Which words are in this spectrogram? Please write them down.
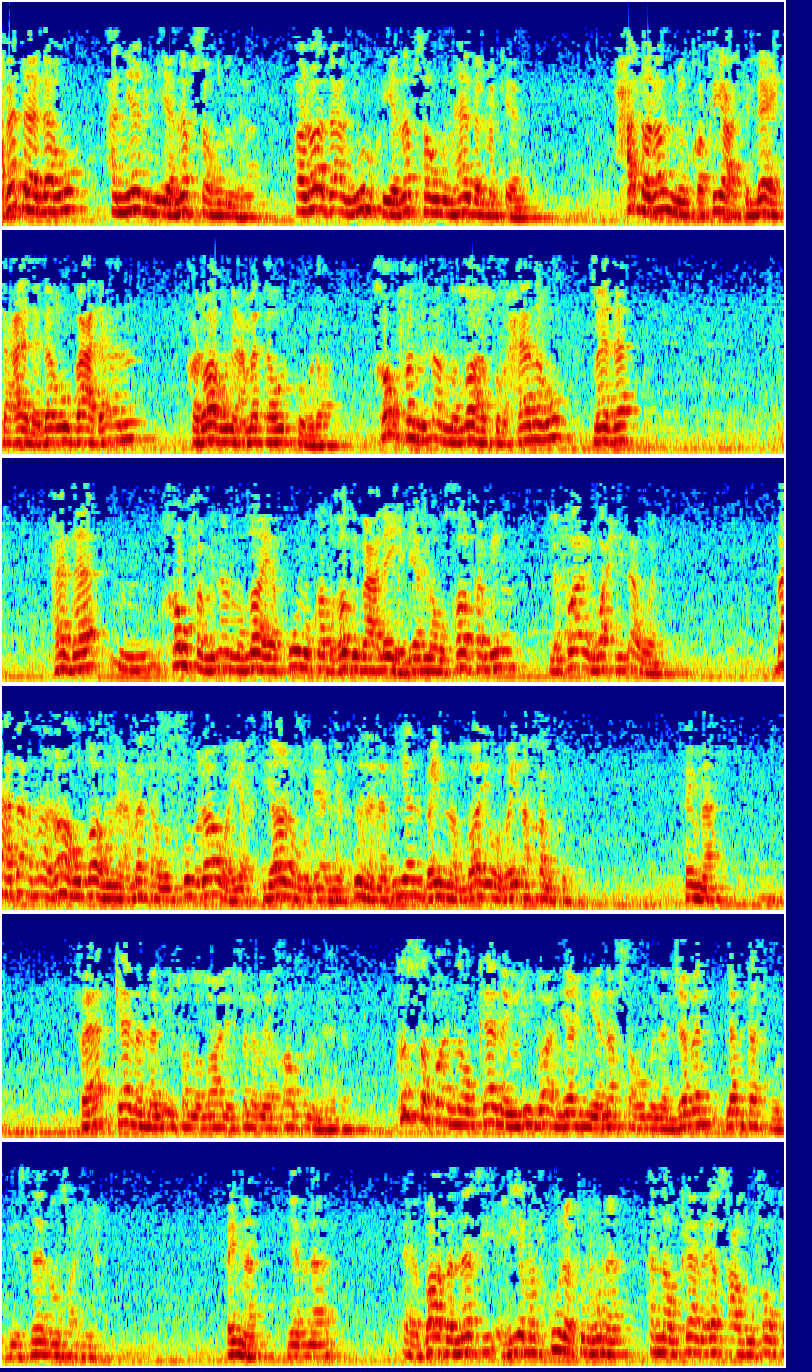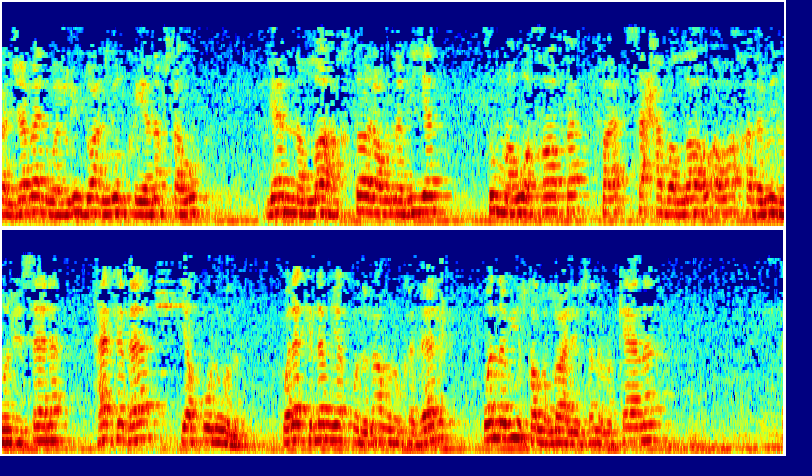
بدا له أن يرمي نفسه منها أراد أن يلقي نفسه من هذا المكان. حذرا من قطيعة الله تعالى له بعد أن أراه نعمته الكبرى. خوفا من أن الله سبحانه ماذا؟ هذا خوفا من أن الله يكون قد غضب عليه لأنه خاف من لقاء الوحي الأول. بعد أن أراه الله نعمته الكبرى وهي اختياره لأن يكون نبيا بين الله وبين خلقه. فهمنا؟ فكان النبي صلى الله عليه وسلم يخاف من هذا. قصة أنه كان يريد أن يرمي نفسه من الجبل لم تثبت بإسناد صحيح. فهمنا؟ لأن بعض الناس هي مذكورة هنا أنه كان يصعد فوق الجبل ويريد أن يلقي نفسه لأن الله اختاره نبيا ثم هو خاف فسحب الله أو أخذ منه الرسالة. هكذا يقولون ولكن لم يكن الأمر كذلك. والنبي صلى الله عليه وسلم كان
